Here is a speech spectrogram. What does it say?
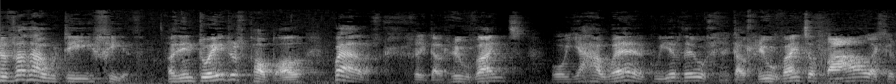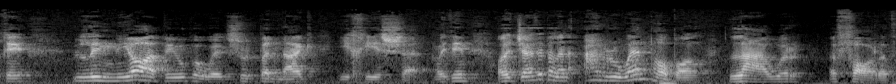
gyfaddawdu i ffydd. Oedd hi'n dweud wrth pobl, wel, Allwch chi gael rhywfaint o Iawe, y gwir ddew, allwch chi gael rhywfaint o bal, allwch chi lunio a byw bywyd sŵt bynnag i chi eisiau. Oedd, un, oedd Jezebel yn arwen pobl lawr y ffordd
